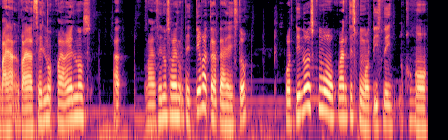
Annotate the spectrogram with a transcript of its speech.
para, para hacernos para vernos para hacernos saber de qué va a tratar esto. Porque no es como partes como Disney, como,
